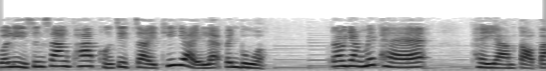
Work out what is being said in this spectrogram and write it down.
วลีซึ่งสร้างภาพของจิตใจที่ใหญ่และเป็นบวก เรายังไม่แพ้ พยายามต่อไป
